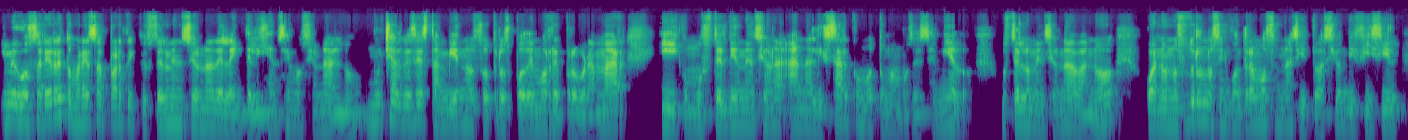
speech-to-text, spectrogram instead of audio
Y me gustaría retomar esa parte que usted menciona de la inteligencia emocional, ¿no? Muchas veces también nosotros podemos reprogramar y, como usted bien menciona, analizar cómo tomamos ese miedo. Usted lo mencionaba, ¿no? Cuando nosotros nos encontramos en una situación difícil,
